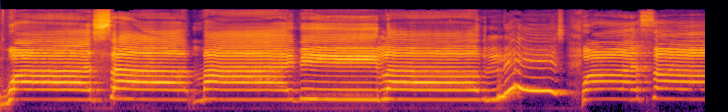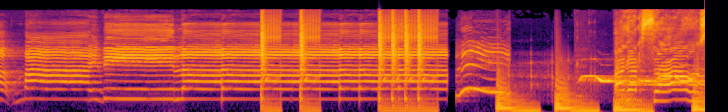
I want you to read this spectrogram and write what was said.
What's up, my V-Lovelies? What's up, my V-Lovelies? I got sounds.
